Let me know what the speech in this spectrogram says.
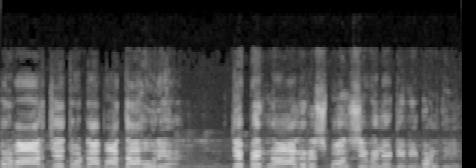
ਪਰਿਵਾਰ 'ਚ ਤੁਹਾਡਾ ਵਾਧਾ ਹੋ ਰਿਹਾ ਹੈ, ਤੇ ਫਿਰ ਨਾਲ ਰਿਸਪੌਂਸਿਬਿਲਿਟੀ ਵੀ ਬਣਦੀ ਹੈ।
